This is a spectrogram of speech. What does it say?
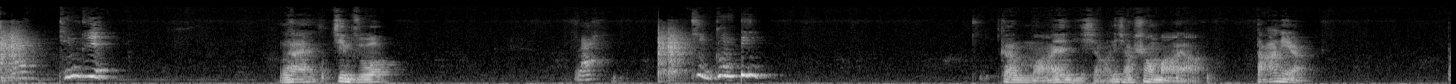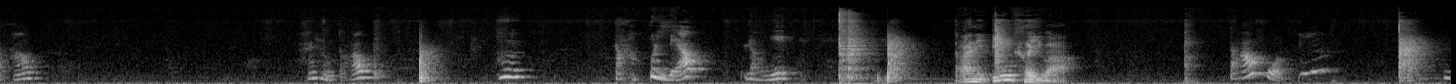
来，停止。来，进卒。来，进中兵。干嘛呀？你想？你想上马呀？打你！打我？还想打我？哼，打不了，让你打你兵可以吧？打我兵？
